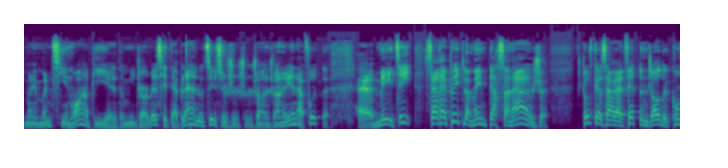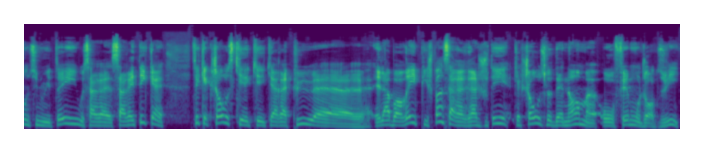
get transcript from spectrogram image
même, même s'il est noir, puis Tommy Jarvis était blanc, j'en ai rien à foutre. Mais, ça aurait pu être le même personnage. Je trouve que ça aurait fait une genre de continuité ou ça aurait, ça été quelque chose qui, qui- qui aurait pu euh, élaborer. Puis je pense que ça aurait rajouté quelque chose d'énorme au film aujourd'hui.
